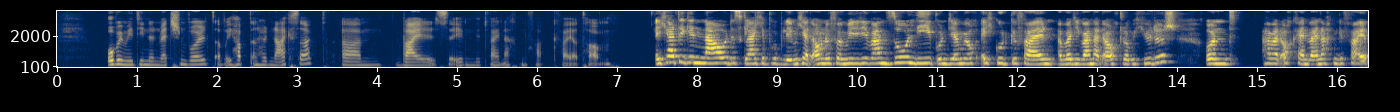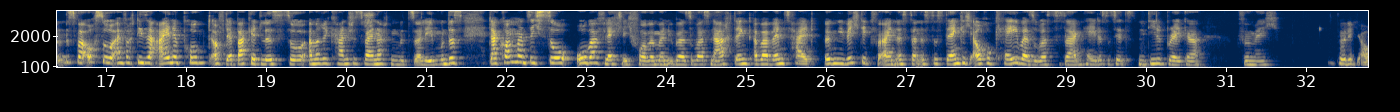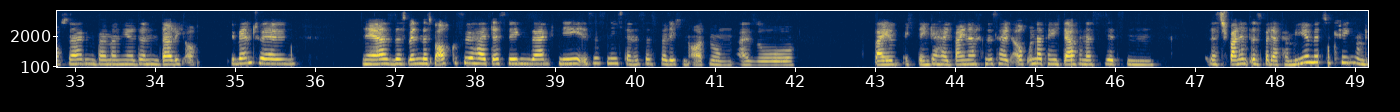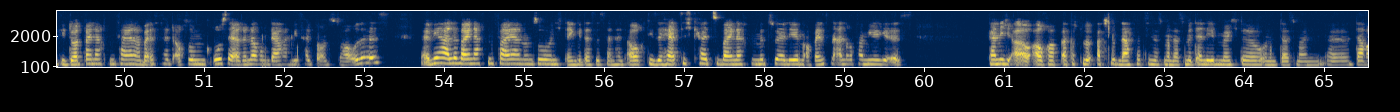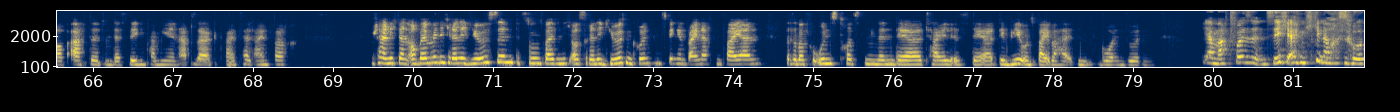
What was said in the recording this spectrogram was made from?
ob ich mit ihnen matchen wollte. Aber ich habe dann halt nachgesagt, ähm, weil sie eben nicht Weihnachten gefeiert haben. Ich hatte genau das gleiche Problem. Ich hatte auch eine Familie, die waren so lieb und die haben mir auch echt gut gefallen, aber die waren halt auch, glaube ich, jüdisch und haben halt auch kein Weihnachten gefeiert. Und es war auch so einfach dieser eine Punkt auf der Bucketlist, so amerikanisches Weihnachten mitzuerleben. Und das, da kommt man sich so oberflächlich vor, wenn man über sowas nachdenkt. Aber wenn es halt irgendwie wichtig für einen ist, dann ist das, denke ich, auch okay, bei sowas zu sagen, hey, das ist jetzt ein Dealbreaker für mich. Würde ich auch sagen, weil man ja dann dadurch auch eventuell naja, das, wenn das Bauchgefühl halt deswegen sagt, nee, ist es nicht, dann ist das völlig in Ordnung. Also, weil ich denke halt, Weihnachten ist halt auch unabhängig davon, dass es jetzt ein, das spannend ist, bei der Familie mitzukriegen und die dort Weihnachten feiern, aber es ist halt auch so eine große Erinnerung daran, wie es halt bei uns zu Hause ist, weil wir alle Weihnachten feiern und so. Und ich denke, das ist dann halt auch diese Herzlichkeit zu Weihnachten mitzuerleben, auch wenn es eine andere Familie ist kann ich auch, absolut, nachvollziehen, dass man das miterleben möchte und dass man äh, darauf achtet und deswegen Familien absagt, weil es halt einfach wahrscheinlich dann, auch wenn wir nicht religiös sind, beziehungsweise nicht aus religiösen Gründen zwingend Weihnachten feiern, das aber für uns trotzdem dann der Teil ist, der, den wir uns beibehalten wollen würden. Ja, macht voll Sinn. Sehe ich eigentlich genauso.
